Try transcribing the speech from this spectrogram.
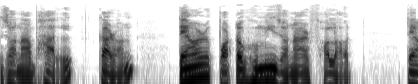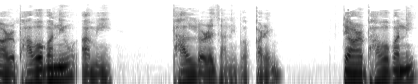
জনা ভাল কাৰণ তেওঁৰ পটভূমি জনাৰ ফলত তেওঁৰ ভাৱবাণীও আমি ভালদৰে জানিব পাৰিম। তেওঁৰ ভাৱবাণী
